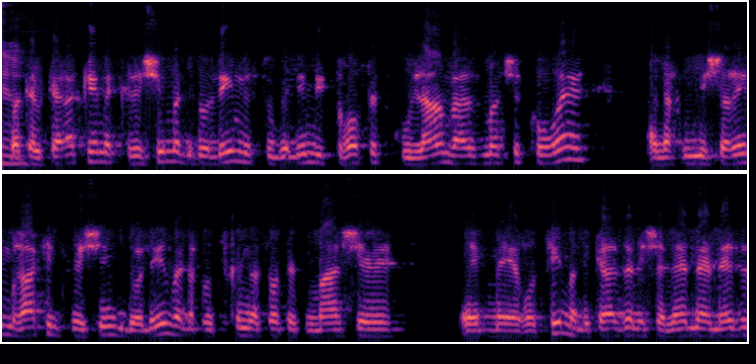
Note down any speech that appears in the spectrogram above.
כן. בכלכלה כן, הכרישים הגדולים מסוגלים לטרוף את כולם, ואז מה שקורה, אנחנו נשארים רק עם כרישים גדולים, ואנחנו צריכים לעשות את מה שהם אה, רוצים, במקרה הזה לשלם להם איזה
